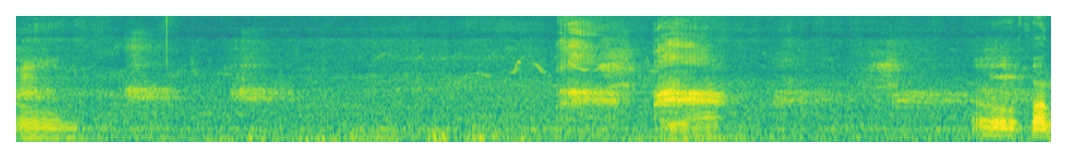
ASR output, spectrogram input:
เออโอ้กล้อง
